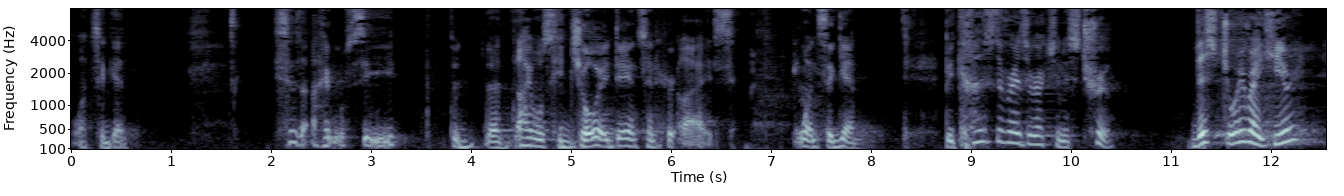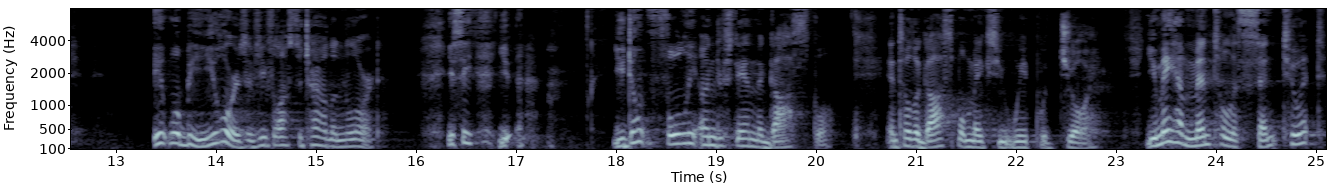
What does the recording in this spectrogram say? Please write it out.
once again. He says, I will see the, the, I will see joy dance in her eyes once again. Because the resurrection is true. This joy right here, it will be yours if you've lost a child in the Lord. You see, you, you don't fully understand the gospel until the gospel makes you weep with joy. You may have mental assent to it,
